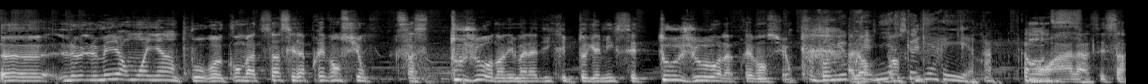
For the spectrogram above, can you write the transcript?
euh, le, le meilleur moyen pour euh, combattre ça, c'est la prévention. Ça, c'est toujours dans les maladies cryptogamiques, c'est toujours la prévention. Vaut mieux Alors, prévenir que guérir. Comment dit Voilà, c'est ça.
